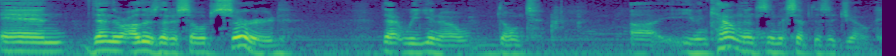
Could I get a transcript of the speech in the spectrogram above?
and then there are others that are so absurd that we, you know, don't uh, even countenance them except as a joke.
